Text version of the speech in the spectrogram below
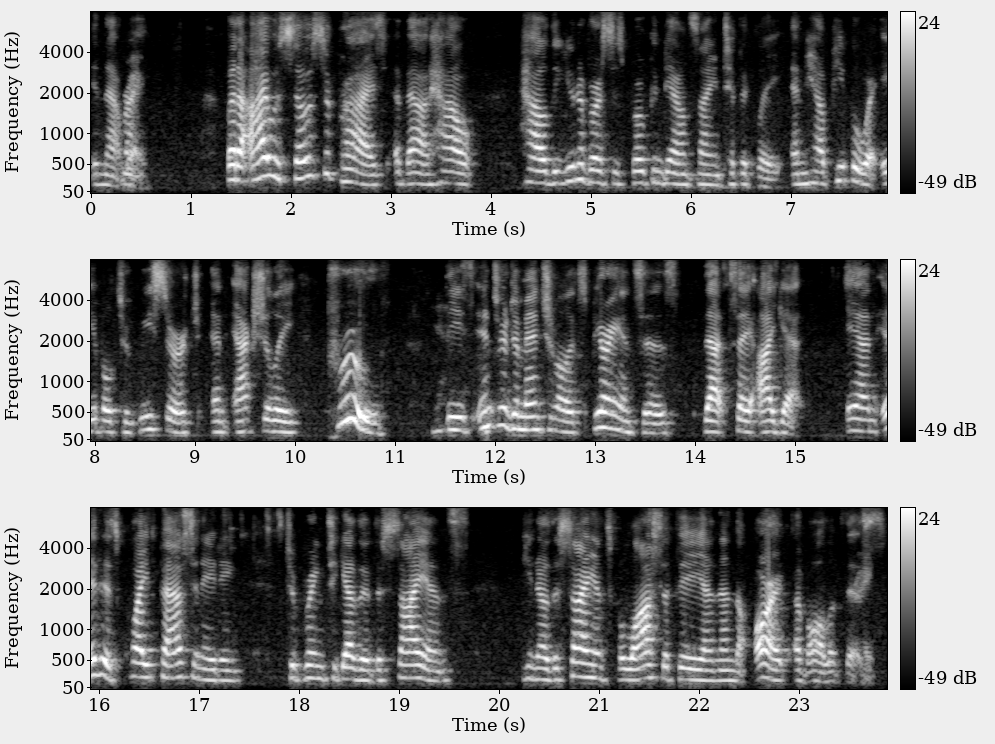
in that right. way. But I was so surprised about how how the universe is broken down scientifically and how people were able to research and actually prove these interdimensional experiences that say I get. And it is quite fascinating to bring together the science, you know, the science philosophy and then the art of all of this.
